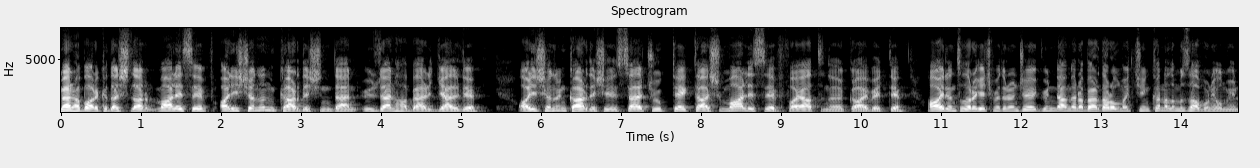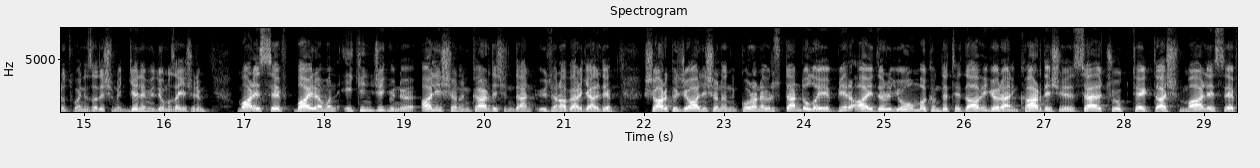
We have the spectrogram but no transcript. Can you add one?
Merhaba arkadaşlar. Maalesef Alişan'ın kardeşinden üzen haber geldi. Alişan'ın kardeşi Selçuk Tektaş maalesef hayatını kaybetti. Ayrıntılara geçmeden önce gündemden haberdar olmak için kanalımıza abone olmayı unutmayınız. Hadi şimdi gelin videomuza geçelim. Maalesef bayramın ikinci günü Alişan'ın kardeşinden üzen haber geldi. Şarkıcı Alişan'ın koronavirüsten dolayı bir aydır yoğun bakımda tedavi gören kardeşi Selçuk Tektaş maalesef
